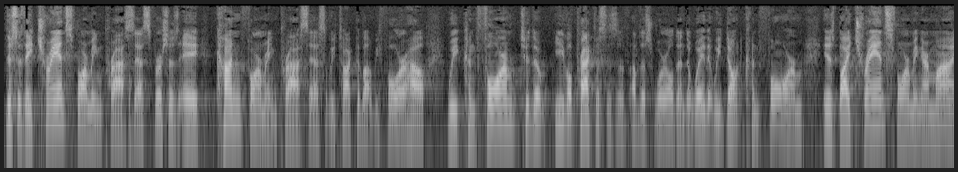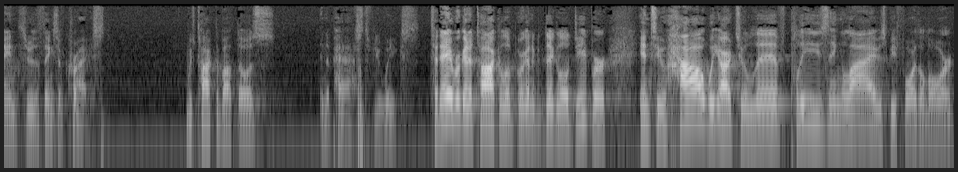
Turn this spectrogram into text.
this is a transforming process versus a conforming process that we talked about before, how we conform to the evil practices of, of this world, and the way that we don't conform is by transforming our mind through the things of Christ. We've talked about those in the past few weeks. Today we're going to talk a little, we're going to dig a little deeper into how we are to live pleasing lives before the Lord.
